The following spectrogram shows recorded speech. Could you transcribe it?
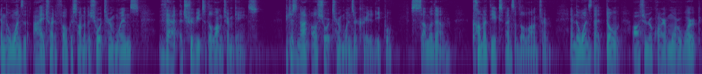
And the ones that I try to focus on are the short-term wins that attribute to the long-term gains. Because not all short-term wins are created equal. Some of them come at the expense of the long term. And the ones that don't often require more work,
